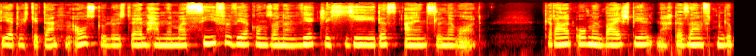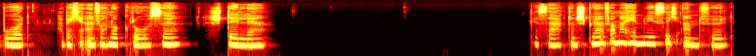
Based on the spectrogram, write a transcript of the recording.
die ja durch Gedanken ausgelöst werden, haben eine massive Wirkung, sondern wirklich jedes einzelne Wort. Gerade oben im Beispiel nach der sanften Geburt habe ich hier einfach nur große Stille gesagt und spür einfach mal hin, wie es sich anfühlt.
